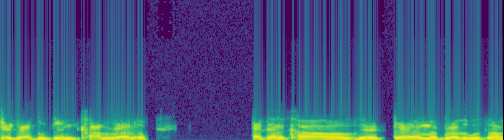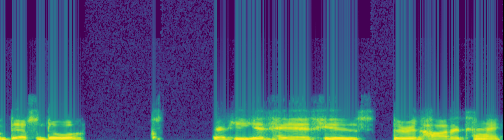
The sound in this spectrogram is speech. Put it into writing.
As I was in Colorado, I got a call that uh, my brother was on death's door, that he had had his third heart attack,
